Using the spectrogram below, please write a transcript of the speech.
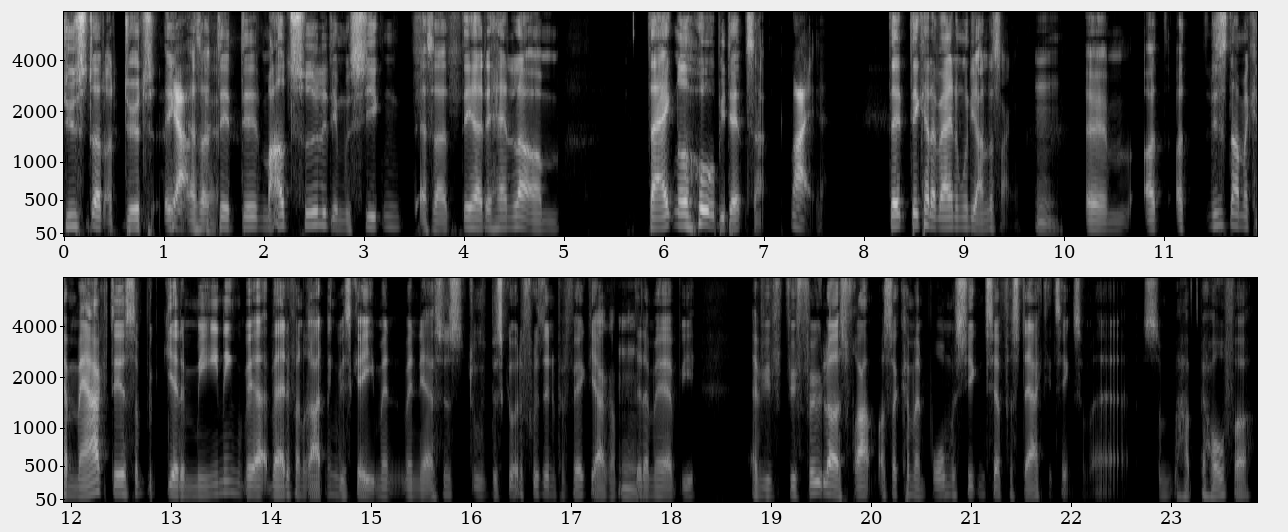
dystert og dødt. Ikke? Ja. altså, det, det er meget tydeligt i musikken. Altså, det her, det handler om, der er ikke noget håb i den sang. Nej. Det, det kan der være i nogle af de andre sange. Mm. Øhm, og, og lige så snart man kan mærke det, så giver det mening, hvad, hvad er det for en retning, vi skal i. Men, men jeg synes, du beskriver det fuldstændig perfekt, Jacob. Mm. Det der med, at vi, at vi, vi føler os frem, og så kan man bruge musikken til at forstærke de ting, som, er, som har behov for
